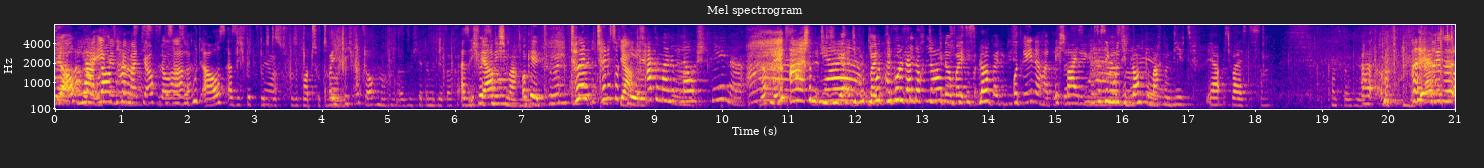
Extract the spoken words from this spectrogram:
sie ja auch ja, blaue Haare. Hat Das, das blaue sah so gut aus. Also ich würde würd das sofort Aber zutrauen. ich, ich würde es auch machen. Also ich hätte mit jetzt auch keine Also ich würde es nicht machen. Okay, Tönen. Tönen, Tönen ist okay. Ja. Ich hatte mal eine blaue Strähne. Ah, Ah, stimmt. Die, die, die, die, wurde- die du wurde hast dann doch die, blond, genau, die, weil- du die Strähne hattest, Ich weiß, deswegen. das- deswegen wurde sie blond gemacht. Und die, ja, ich weiß. Das Du hier. Wer würde,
